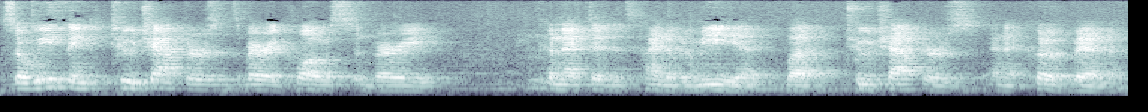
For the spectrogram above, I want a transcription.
so we think two chapters, it's very close and very connected, it's kind of immediate, but two chapters, and it could have been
